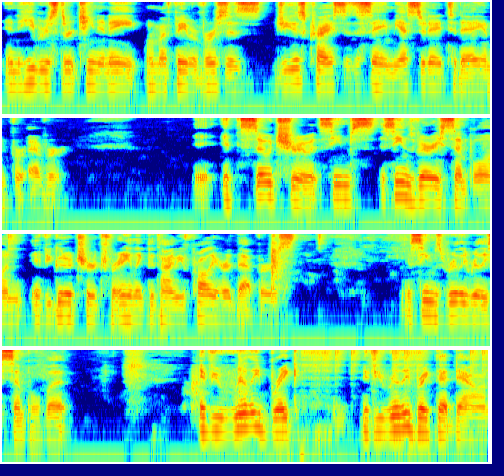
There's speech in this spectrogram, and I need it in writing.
in Hebrews thirteen and eight, one of my favorite verses, Jesus Christ is the same yesterday, today, and forever. It, it's so true. It seems it seems very simple, and if you go to church for any length of time, you've probably heard that verse. It seems really really simple, but if you really break if you really break that down,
